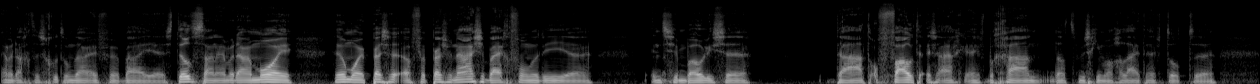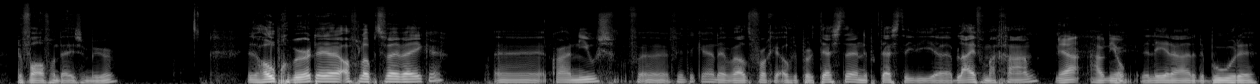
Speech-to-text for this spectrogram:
En we dachten het is goed om daar even bij eh, stil te staan. En we daar een mooi, heel mooi of, eh, personage bij gevonden die eh, een symbolische daad of fout is eigenlijk heeft begaan. Dat misschien wel geleid heeft tot eh, de val van deze muur. Er is een hoop gebeurd de afgelopen twee weken. eh, qua nieuws, eh, vind ik. Hè. We hadden het vorige keer over de protesten. En de protesten die blijven maar gaan. Ja, houd niet op. De, de leraren, de boeren.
